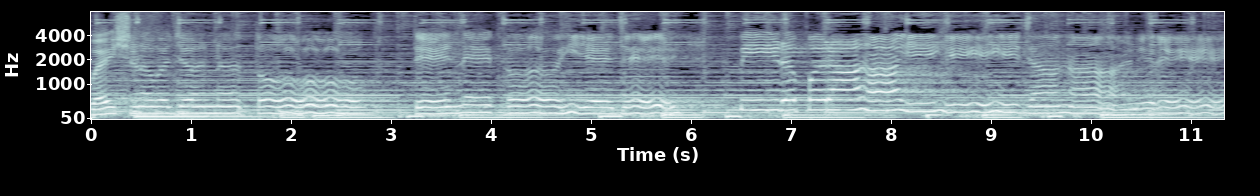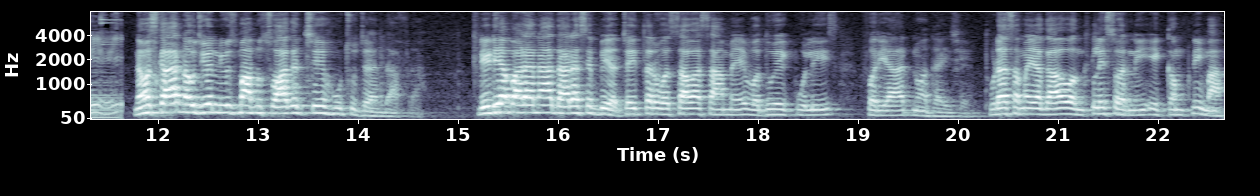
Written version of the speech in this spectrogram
વૈષ્ણવજન તો તેને કહીએ જે પીડ પરાઈ નમસ્કાર, નવજીવન ન્યૂઝમાં આપનું સ્વાગત છે. હું છું જયંત દાફડા. ડેડિયાપાડાના ધારાસભ્ય ચૈતર વસાવા સામે વધુ એક પોલીસ ફરિયાદ નોંધાઈ છે. થોડા સમય અગાઉ અંકલેશ્વરની એક કંપનીમાં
